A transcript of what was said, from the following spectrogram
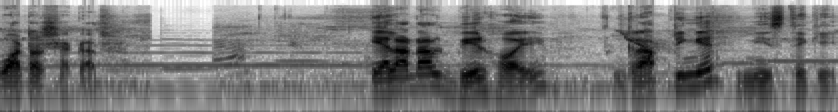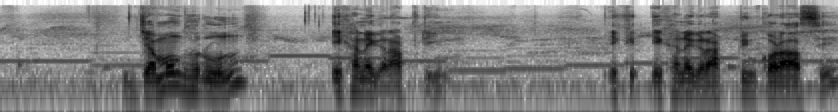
ওয়াটার শাকার এলা ডাল বের হয় গ্রাফটিংয়ের নিচ থেকে। যেমন ধরুন, এখানে গ্রাফটিং। এখ- এখানে গ্রাফটিং করা আছে।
